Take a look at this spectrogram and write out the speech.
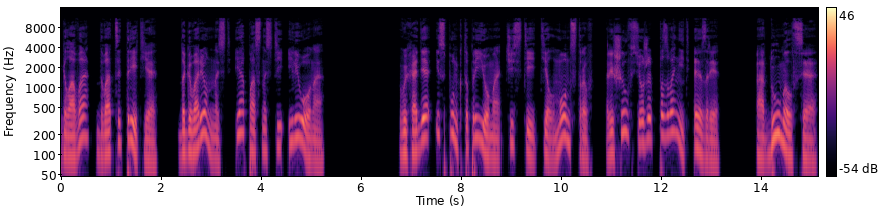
Глава 23. Договоренность и опасности Илиона. Выходя из пункта приема частей тел монстров, решил все же позвонить Эзре. «Одумался?»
